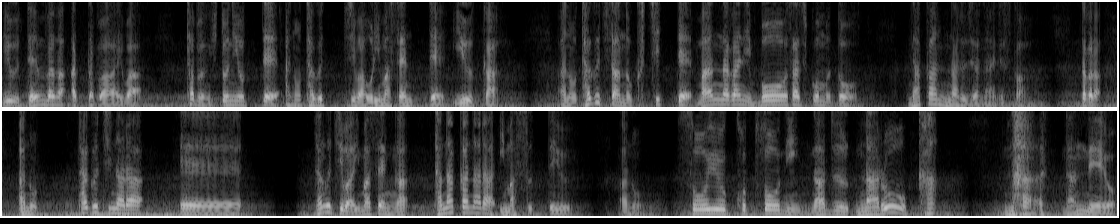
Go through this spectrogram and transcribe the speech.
いう電話があった場合は、多分人によって、あの、田口はおりませんって言うか、あの、田口さんの口って真ん中に棒を差し込むと中になるじゃないですか。だから、あの、田口なら、えー、田口はいませんが、田中ならいますっていう、あの、そういうことになる、なろうか、な、なんねえよ。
